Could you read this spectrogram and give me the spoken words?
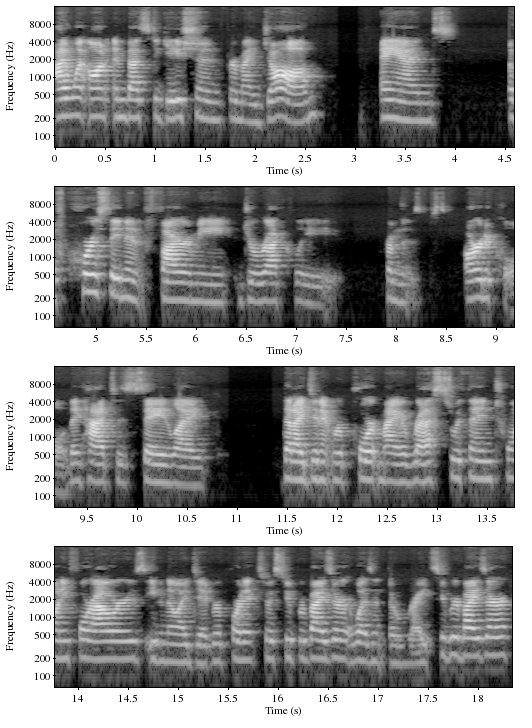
I went on investigation for my job. And of course, they didn't fire me directly from this article. They had to say like that I didn't report my arrest within 24 hours, even though I did report it to a supervisor. It wasn't the right supervisor.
